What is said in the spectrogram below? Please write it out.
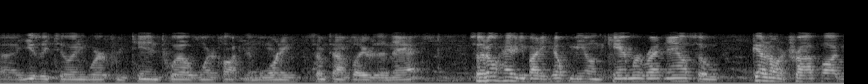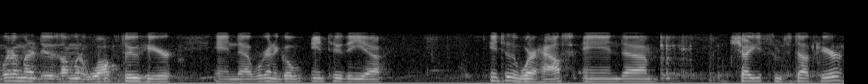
Uh, usually till anywhere from 10, 12, 1 o'clock in the morning, sometimes later than that. So I don't have anybody helping me on the camera right now, so got it on a tripod. And what I'm going to do is I'm going to walk through here, and uh, we're going to go into the uh, into the warehouse and um, show you some stuff here.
